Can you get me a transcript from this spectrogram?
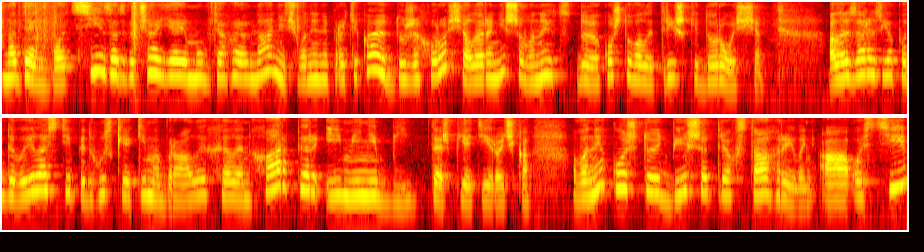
на день, бо ці зазвичай я йому вдягаю на ніч, вони не протікають, дуже хороші, але раніше вони е, коштували трішки дорожче. Але зараз я подивилась ті підгузки, які ми брали: Хелен Харпер і Міні Бі, теж п'ятірочка. Вони коштують більше 300 гривень. А ось ці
